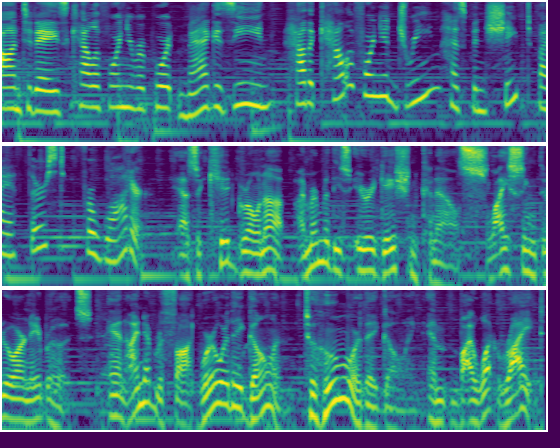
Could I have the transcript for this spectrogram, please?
On today's California Report magazine, how the California dream has been shaped by a thirst for water. As a kid growing up, I remember these irrigation canals slicing through our neighborhoods. And I never thought, where were they going? To whom were they going? And by what right?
